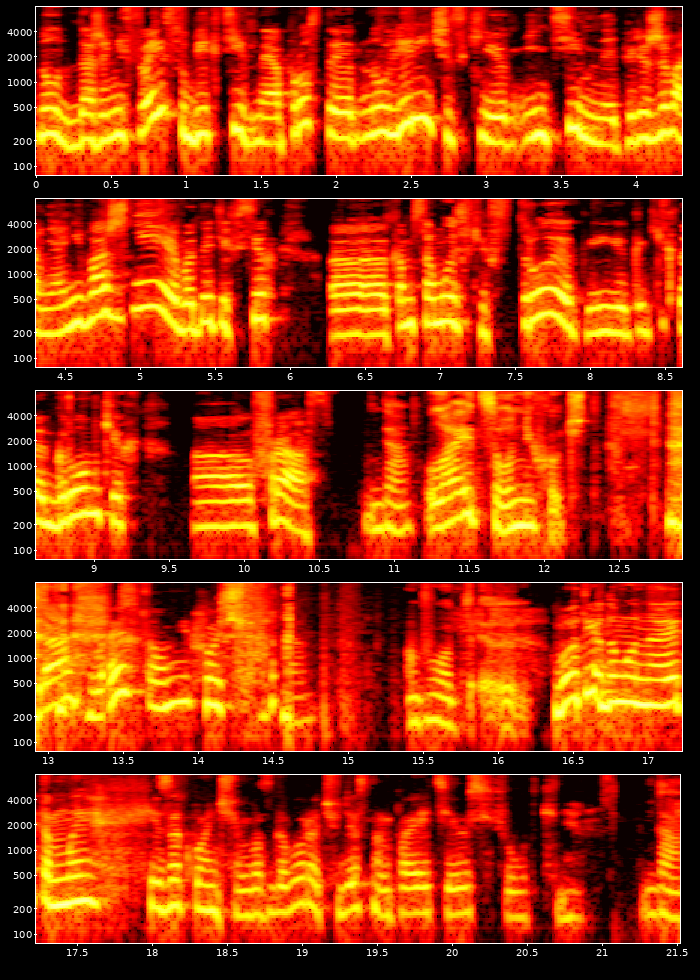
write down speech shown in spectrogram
ну, даже не свои субъективные, а просто, ну, лирические интимные переживания, они важнее вот этих всех э, комсомольских строек и каких-то громких э, фраз. Да, лаяться он не хочет. Да, лаяться он не хочет. Вот. Э, вот, я думаю, на этом мы и закончим разговор о чудесном поэте Иосифе Уткине. Да.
